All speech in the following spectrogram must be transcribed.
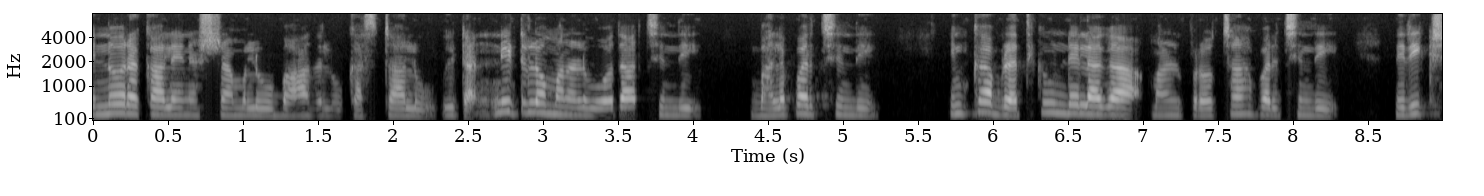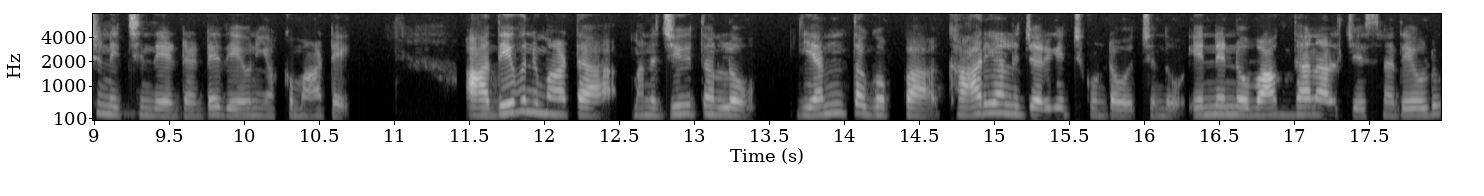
ఎన్నో రకాలైన శ్రమలు బాధలు కష్టాలు వీటన్నిటిలో మనల్ని ఓదార్చింది బలపరిచింది ఇంకా బ్రతికి ఉండేలాగా మనల్ని ప్రోత్సాహపరిచింది నిరీక్షణ ఇచ్చింది ఏంటంటే దేవుని యొక్క మాటే. ఆ దేవుని మాట మన జీవితంలో ఎంత గొప్ప కార్యాలను జరిగించుకుంటూ వచ్చిందో ఎన్నెన్నో వాగ్దానాలు చేసిన దేవుడు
